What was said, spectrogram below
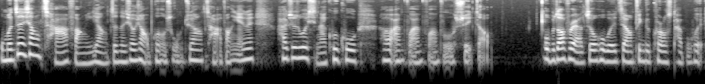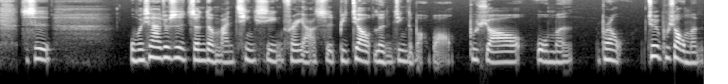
我们真的像查房一样，真的就像我朋友说，我们就像查房一样，因为他就是会醒来哭哭，然后安抚安抚安抚睡着。我不知道 Freya 之后会不会这样，Finger Cross 他不会。只是我们现在就是真的蛮庆幸 Freya 是比较冷静的宝宝，不需要我们，不然就是不需要我们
